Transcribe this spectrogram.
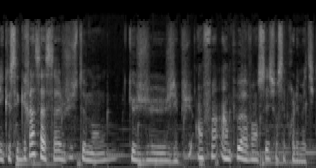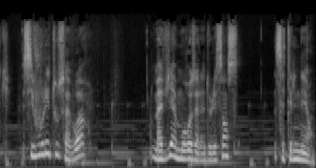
et que c'est grâce à ça justement que j'ai pu enfin un peu avancer sur ces problématiques. Si vous voulez tout savoir, ma vie amoureuse à l'adolescence c'était le néant.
